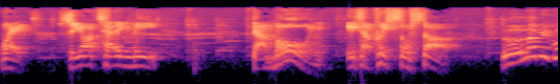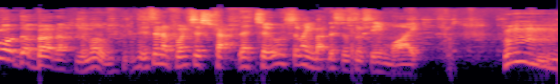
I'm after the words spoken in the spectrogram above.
Wait, so you're telling me the moon is a crystal star? Uh, let me word that better. The moon. Isn't a princess trapped there too? Something about this doesn't seem right. Hmm.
